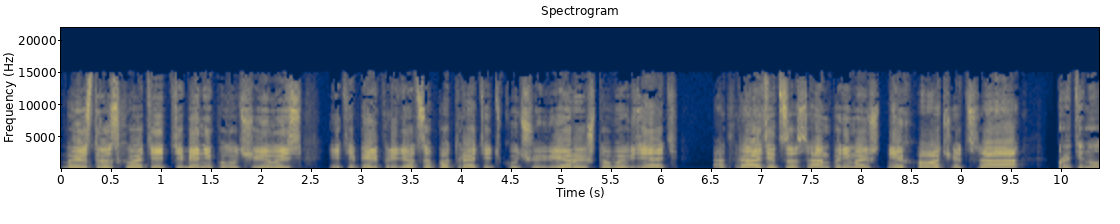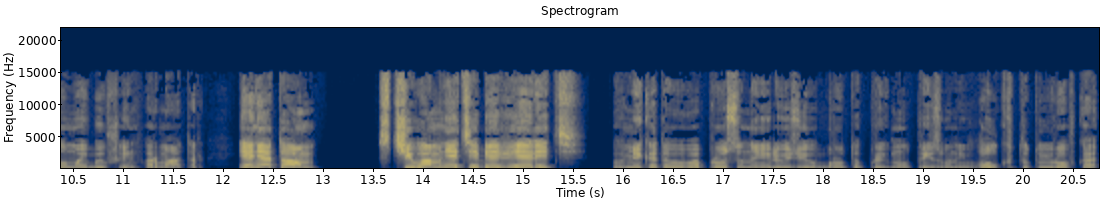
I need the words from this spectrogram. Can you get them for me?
«Быстро схватить тебя не получилось, и теперь придется потратить кучу веры, чтобы взять. А тратиться, сам понимаешь, не хочется», — протянул мой бывший информатор. «Я не о том. «С чего мне тебе верить?» В миг этого вопроса на иллюзию Брута прыгнул призванный волк-татуировка.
